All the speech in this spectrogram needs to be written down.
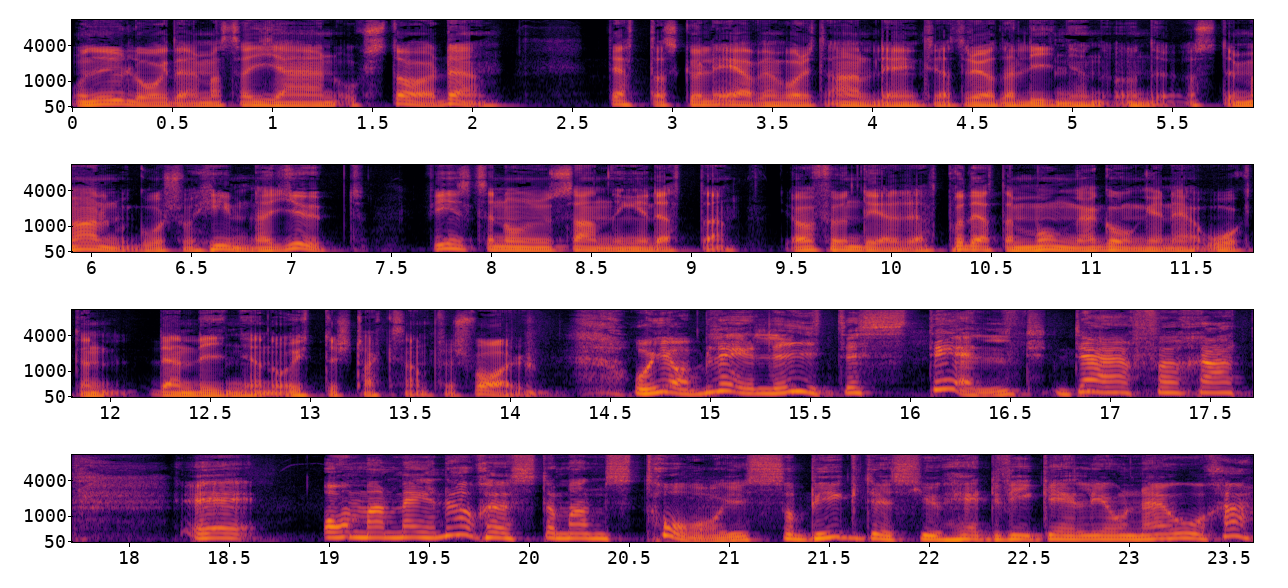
och nu låg där en massa järn och störde. Detta skulle även varit anledning till att röda linjen under Östermalm går så himla djupt. Finns det någon sanning i detta? Jag har funderat på detta många gånger när jag åkt den, den linjen och ytterst tacksam för svar. Och jag blev lite ställd därför att eh, om man menar Östermalmstorg så byggdes ju Hedvig Eleonora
